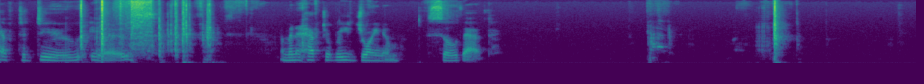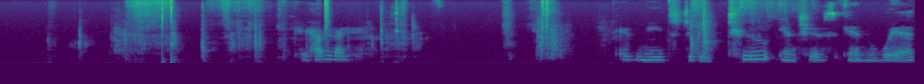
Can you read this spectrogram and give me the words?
have to do is I'm going to have to rejoin them so that okay how did I it needs to be two inches in width.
